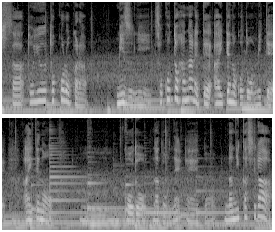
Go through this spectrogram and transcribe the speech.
しさというところから見ずにそこと離れて相手のことを見て相手のうん行動などをね、えーと、何かしら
